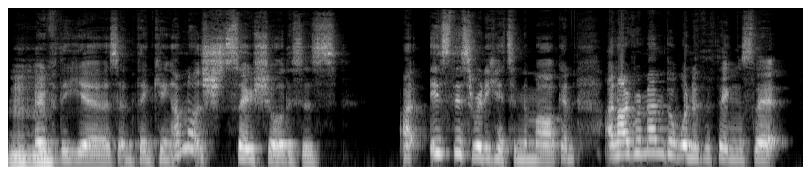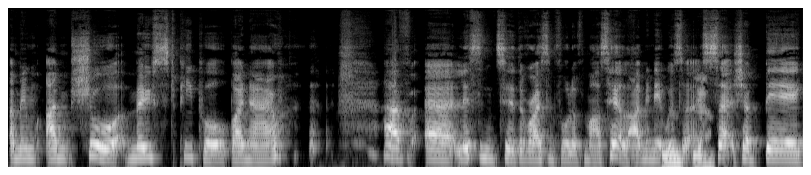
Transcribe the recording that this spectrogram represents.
mm-hmm. over the years and thinking, I'm not sh- so sure this is, uh, is this really hitting the mark? And and I remember one of the things that I mean, I'm sure most people by now have uh, listened to the Rise and Fall of Mars Hill. I mean, it was mm-hmm. yeah. a, such a big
